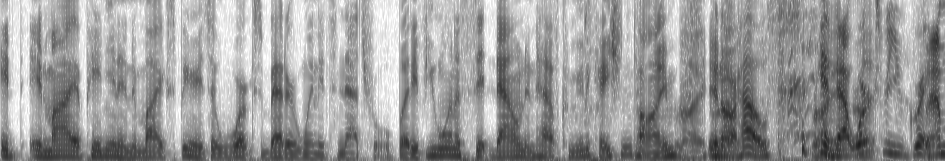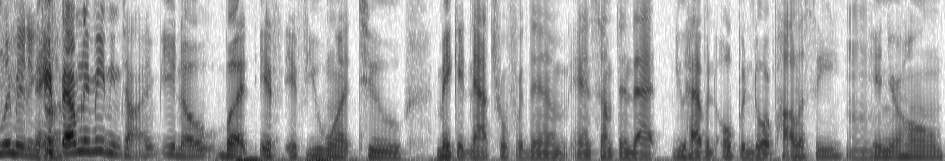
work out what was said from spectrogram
it, in my opinion and in my experience, it works better when it's natural. But if you want to sit down and have communication time Right, in our house, Right, and that right. works for you, great. Family meeting time. family meeting time, you know. But if if you want to make it natural for them and something that you have an open door policy Mm. in your home,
